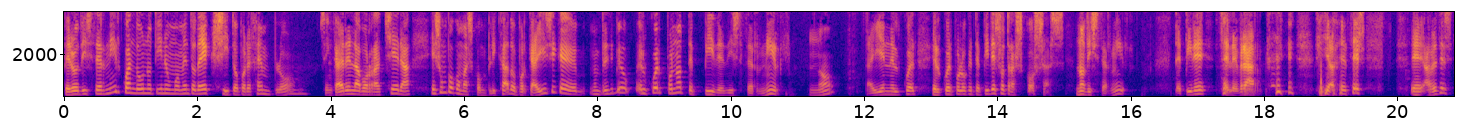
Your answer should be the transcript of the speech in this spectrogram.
Pero discernir cuando uno tiene un momento de éxito, por ejemplo, sin caer en la borrachera, es un poco más complicado, porque ahí sí que, en principio, el cuerpo no te pide discernir, ¿no? Ahí en el, cuerpo el cuerpo lo que te pide es otras cosas, no discernir. Te pide celebrar. y a veces eh, a veces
